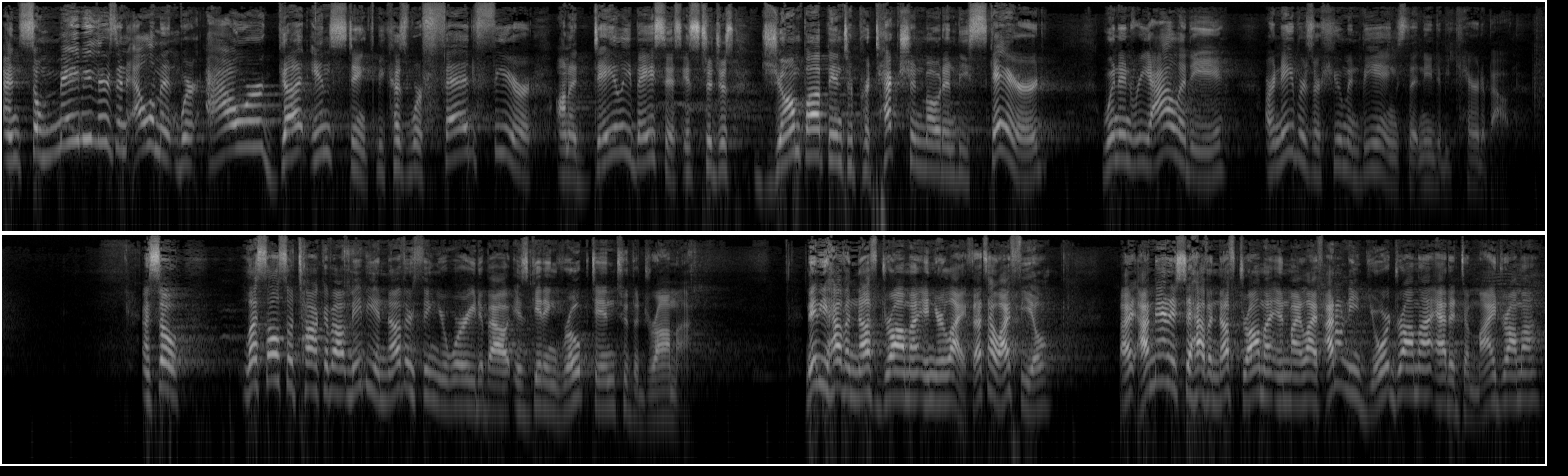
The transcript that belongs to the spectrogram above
And so maybe there's an element where our gut instinct, because we're fed fear on a daily basis, is to just jump up into protection mode and be scared, when in reality, our neighbors are human beings that need to be cared about. And so let's also talk about maybe another thing you're worried about is getting roped into the drama. Maybe you have enough drama in your life. That's how I feel. I, I managed to have enough drama in my life. I don't need your drama added to my drama.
